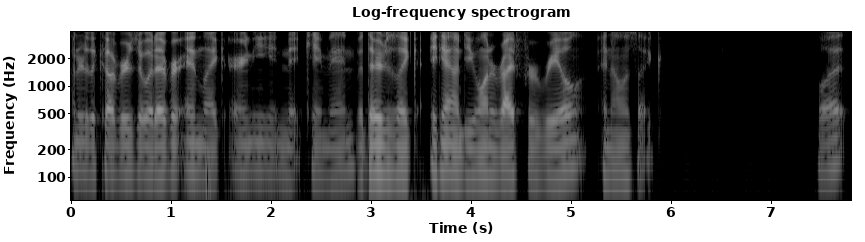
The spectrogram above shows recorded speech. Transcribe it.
under the covers or whatever, and like Ernie and Nick came in, but they're just like, "Hey, Dan, do you want to ride for real?" And I was like, "What?"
